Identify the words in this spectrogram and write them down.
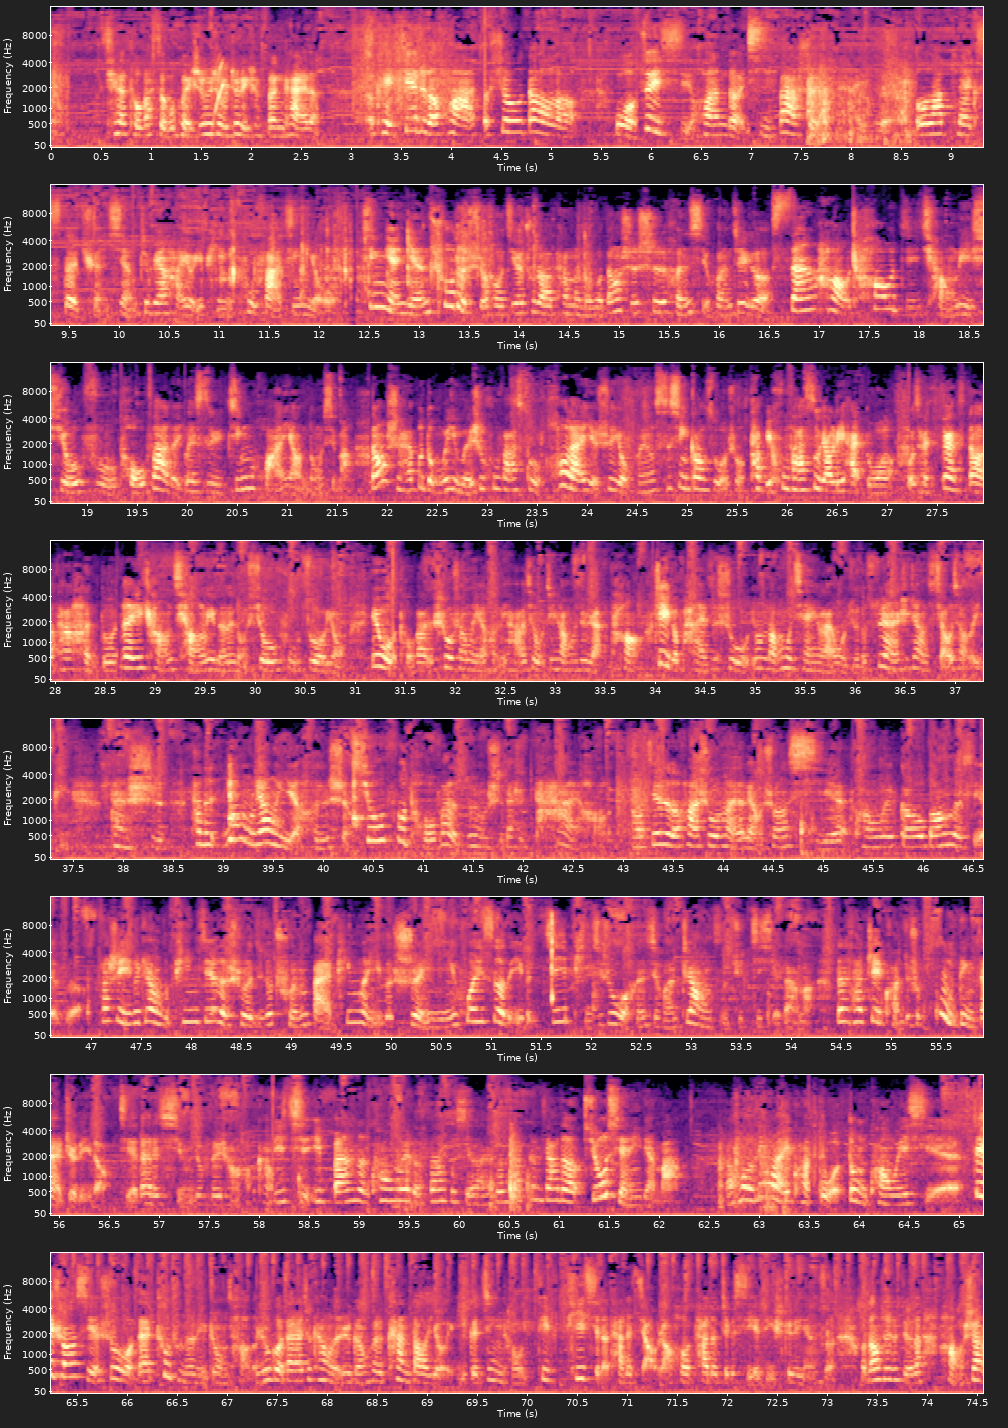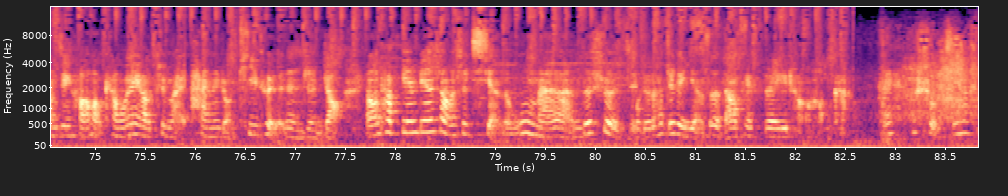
现在头发怎么回事？为什么这里是分开的？OK，接着的话，我收到了。我最喜欢的洗发水牌子 Olaplex 的全线，这边还有一瓶护发精油。今年年初的时候接触到他们的，我当时是很喜欢这个三号超级强力修复头发的，类似于精华一样的东西嘛。当时还不懂，我以为是护发素。后来也是有朋友私信告诉我说，它比护发素要厉害多了，我才 get 到它很多非常强力的那种修复作用。因为我头发受伤的也很厉害，而且我经常会去染烫。这个牌子是我用到目前。前以来，我觉得虽然是这样小小的一瓶，但是它的用量也很省，修复头发的作用实在是太好了。然后接着的话是我买的两双鞋，匡威高帮的鞋子，它是一个这样子拼接的设计，就纯白拼了一个水泥灰色的一个鸡皮。其实我很喜欢这样子去系鞋带嘛，但是它这款就是固定在这里的，鞋带的型就非常好看。比起一般的匡威的帆布鞋来说，它更加的休闲一点吧。然后另外一款果冻匡威鞋这双鞋是我在兔兔那里种草的。如果大家去看我的日更会看到有一个镜头踢踢起了它的脚然后它的这个鞋底是这个颜色。我当时就觉得好上镜好好看我也要去买拍那种踢腿的认证照。然后它边边上是浅的雾霾蓝的设计我觉得它这个颜色的搭配非常好看。哎我手机呢？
